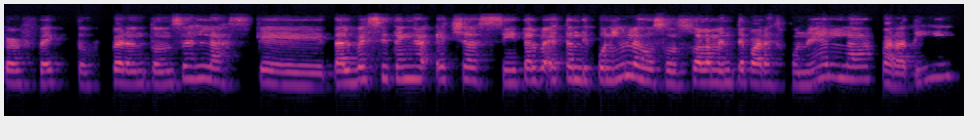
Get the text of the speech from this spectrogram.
perfecto. Pero entonces las que tal vez sí tengas hechas, sí, tal vez están disponibles o son solamente para exponerlas, para ti.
